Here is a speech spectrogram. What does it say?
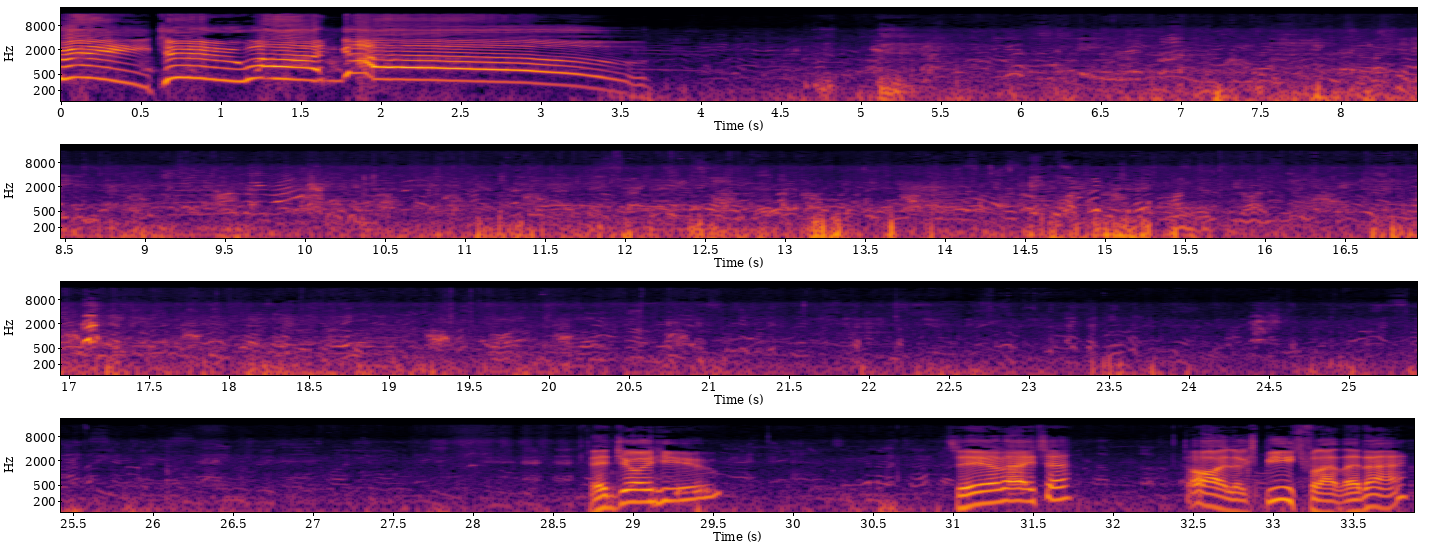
Three, two, one, go! Enjoy, Hugh. See you later. Oh, it looks beautiful out there now.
